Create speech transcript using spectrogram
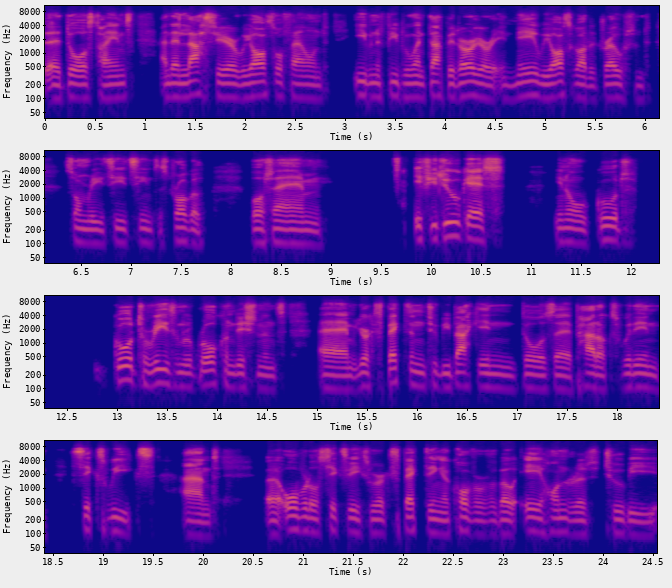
uh, those times. And then last year, we also found, even if people went that bit earlier in May, we also got a drought and some reseeds seemed to struggle. But um, if you do get, you know, good, good to reasonable grow conditions, um, you're expecting to be back in those uh, paddocks within six weeks. And uh, over those six weeks, we're expecting a cover of about 800 to be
